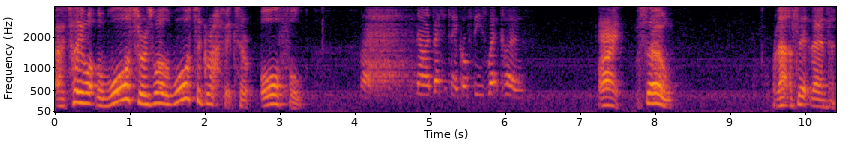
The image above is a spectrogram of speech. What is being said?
I tell you what, the water as well, the water graphics are awful. Right. Now I'd better take off these wet clothes. Right, so that's it then.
